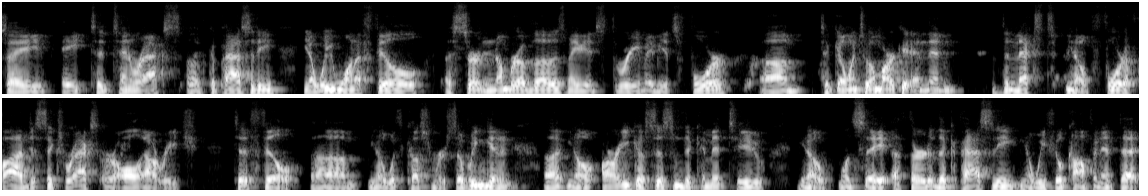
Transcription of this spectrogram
say eight to ten racks of capacity, you know, we want to fill a certain number of those. Maybe it's three, maybe it's four um, to go into a market, and then the next, you know, four to five to six racks are all outreach to fill, um, you know, with customers. So if we can get, uh, you know, our ecosystem to commit to you know, let's say a third of the capacity, you know, we feel confident that,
